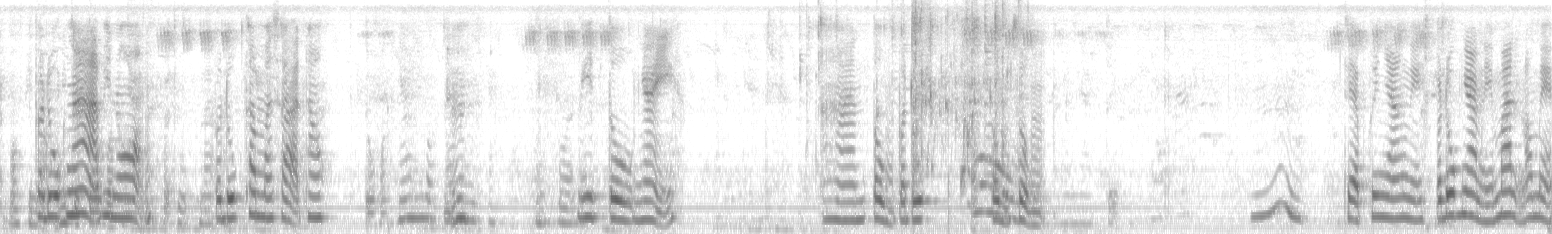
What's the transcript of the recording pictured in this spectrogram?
บบ่พี่น้องปลาดุกหน้าพี่น้องปลาดุกหน้าปลาดุกธรรมชาติเฮาตัวบักใหญ่บักใหญ่อืมมีตัวมีตัวใหญ่อาหารต้มปลาดุกต้มสมอืมแซ่บคือหยังนี่ปลาดุกย่างนี่มันเนาะแม่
